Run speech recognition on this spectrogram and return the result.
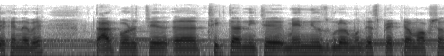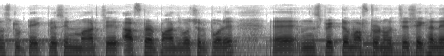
দেখে নেবে। তারপর হচ্ছে ঠিক তার নিচে মেন নিউজগুলোর মধ্যে spectrum auctions to take place in মার্চে আফটার পাঁচ বছর পরে স্পেকট্রাম অপশন হচ্ছে। সেখানে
